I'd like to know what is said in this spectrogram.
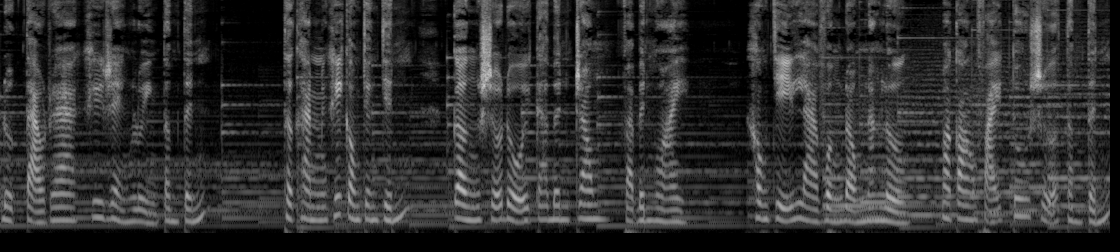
được tạo ra khi rèn luyện tâm tính. Thực hành khí công chân chính cần sửa đổi cả bên trong và bên ngoài, không chỉ là vận động năng lượng mà còn phải tu sửa tâm tính.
